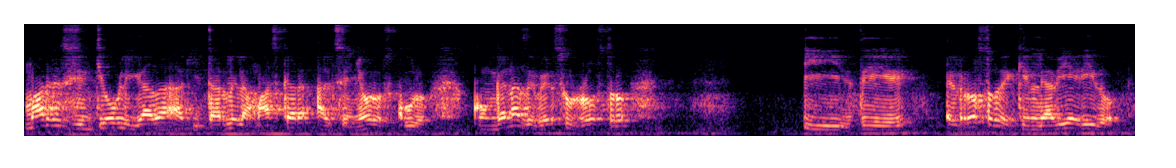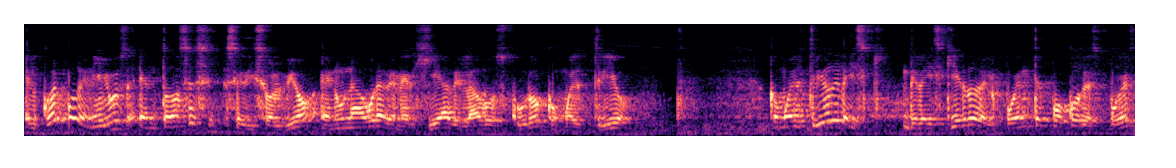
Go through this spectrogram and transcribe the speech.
Marge se sintió obligada a quitarle la máscara al Señor Oscuro, con ganas de ver su rostro el rostro de quien le había herido. El cuerpo de Nilus entonces se disolvió en un aura de energía del lado oscuro como el trío. Como el trío de la, de la izquierda del puente, poco después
